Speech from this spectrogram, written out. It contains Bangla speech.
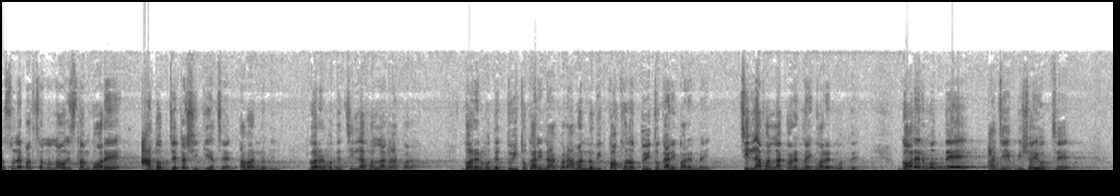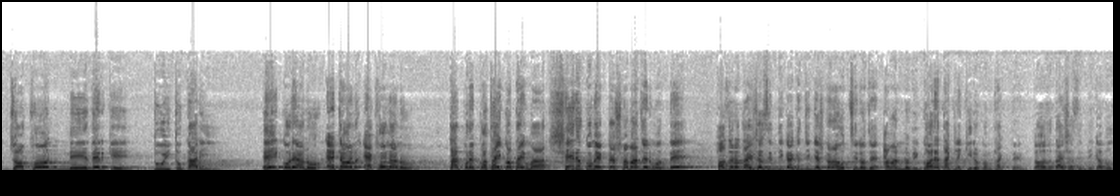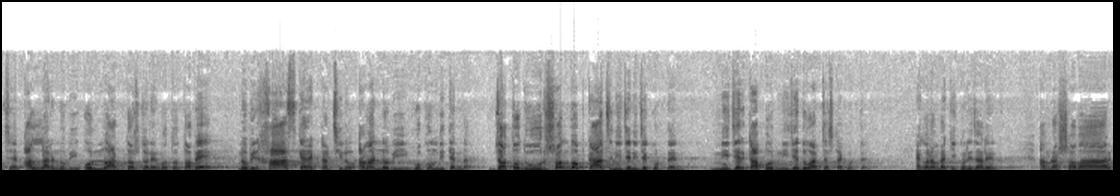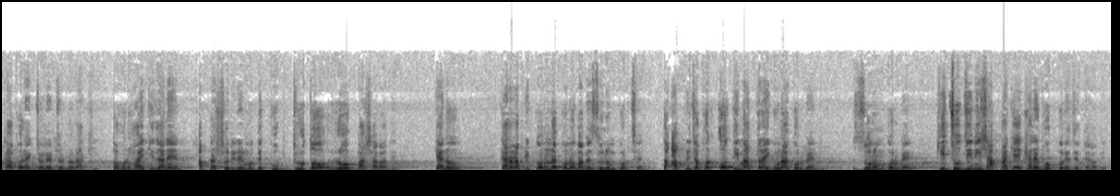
রসুল পাক সাল্লাহ ইসলাম ঘরে আদব যেটা শিখিয়েছেন, আমার নবী, ঘরের মধ্যে চিল্লা ফাল্লা না করা, ঘরের মধ্যে তুই তুকারি না করা, আমার নবী কখনো তুই তুকারি করেন নাই, চিল্লা ফাল্লা করেন নাই ঘরের মধ্যে। ঘরের মধ্যে আজীব বিষয় হচ্ছে, যখন মেয়েদেরকে তুই তুকারি এই করে আনো, এটা এখন আনো, তারপরে কথাই কথাই মার, সেরকম একটা সমাজের মধ্যে হজরত আইসা সিদ্দিকাকে জিজ্ঞেস করা হচ্ছিল যে, আমার নবী ঘরে থাকলে কি রকম থাকতেন? তো হজরত আইসা সিদ্দিকা বলছেন, আল্লাহর নবী অন্য আট, দশ জনের মতো। তবে নবীর খাস ক্যারেক্টার ছিল, আমার নবী হুকুম দিতেন না। যত দূর সম্ভব কাজ নিজে নিজে করতেন। নিজের কাপড় নিজে দেওয়ার চেষ্টা করতেন। এখন আমরা কি করি জানেন? আমরা সবার কাপড় একজনের জন্য রাখি। তখন হয় কি জানেন? আপনার শরীরের মধ্যে খুব দ্রুত রোগ বাসা বাঁধে। কেন? কারণ আপনি কোনো না কোনোভাবে জুলুম করছেন। তো আপনি যখন অতিমাত্রায় গুণা করবেন, জুলুম করবেন, কিছু জিনিস আপনাকে এখানে ভোগ করে যেতে হবে।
